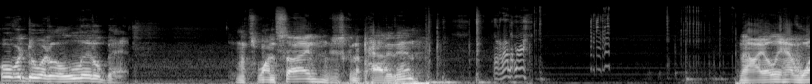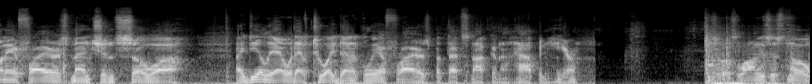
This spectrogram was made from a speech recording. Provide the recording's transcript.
overdo it a little bit. That's one side. I'm just gonna pat it in. Now I only have one air fryer as mentioned, so uh, ideally I would have two identical air fryers, but that's not going to happen here. So as long as there's no,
